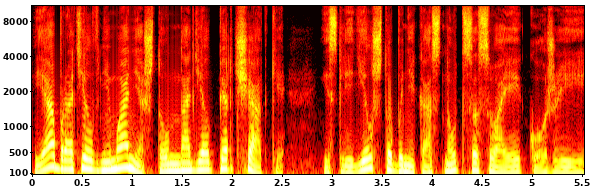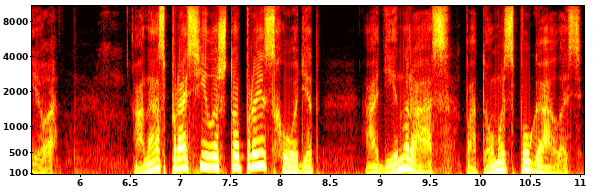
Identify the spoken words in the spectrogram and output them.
Я обратил внимание, что он надел перчатки и следил, чтобы не коснуться своей кожи ее. Она спросила, что происходит. Один раз, потом испугалась.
